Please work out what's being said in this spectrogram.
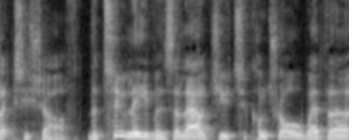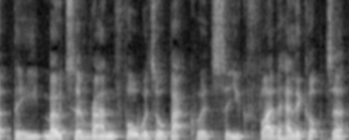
flexi shaft. The two levers allowed you to control whether the motor ran forwards or backwards, so you could fly the helicopter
